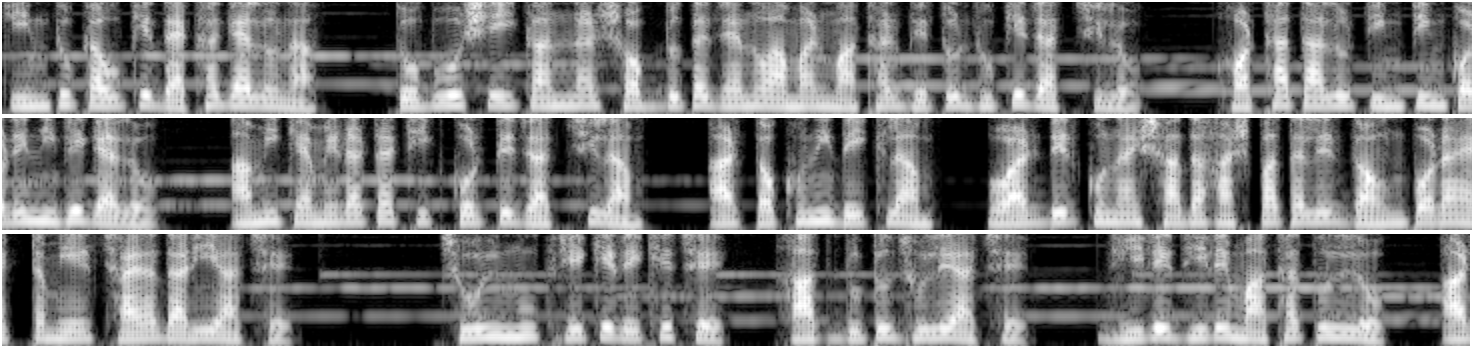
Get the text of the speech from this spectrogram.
কিন্তু কাউকে দেখা গেল না। তবুও সেই কান্নার শব্দটা যেন আমার মাথার ভেতর ঢুকে যাচ্ছিল। হঠাৎ আলো টিমটিম করে নিভে গেল। আমি ক্যামেরাটা ঠিক করতে যাচ্ছিলাম, আর তখনই দেখলাম, ওয়ার্ডের কোনায় সাদা হাসপাতালের গাউন পরা একটা মেয়ের ছায়া দাঁড়িয়ে আছে। চুল মুখ ঢেকে রেখেছে, হাত দুটো ঝুলে আছে। ধীরে ধীরে মাথা তুলল, আর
